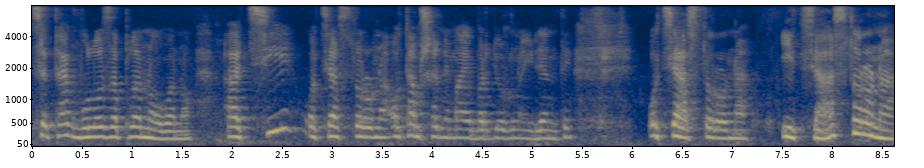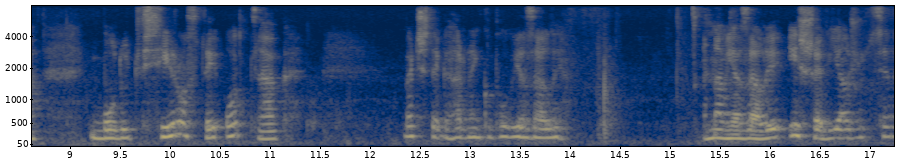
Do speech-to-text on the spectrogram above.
Це так було заплановано. А ці, оця сторона, отам ще немає бордюрної ленти. Оця сторона і ця сторона будуть всі рости отак. Бачите, як гарненько пов'язали. Нав'язали і ще в'яжуться.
